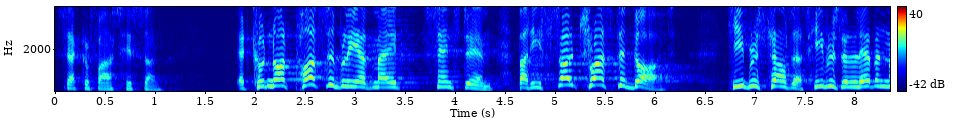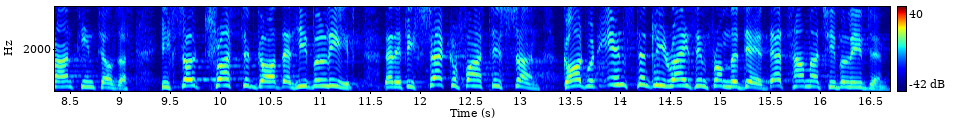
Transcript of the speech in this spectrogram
sacrifice his son. It could not possibly have made sense to him, but he so trusted God. Hebrews tells us, Hebrews 11 19 tells us, he so trusted God that he believed that if he sacrificed his son, God would instantly raise him from the dead. That's how much he believed him.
